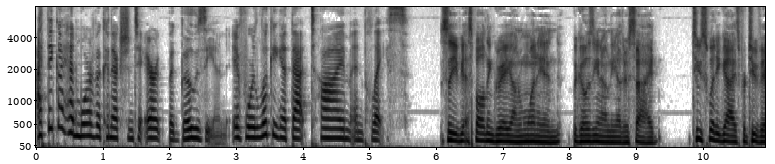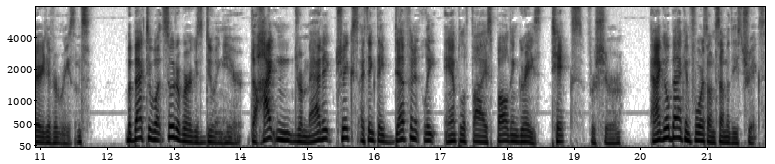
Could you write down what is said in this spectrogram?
I think I had more of a connection to Eric Bogosian if we're looking at that time and place. So, you've got Spalding Gray on one end, Bogosian on the other side. Two sweaty guys for two very different reasons. But back to what Soderbergh is doing here. The heightened dramatic tricks, I think they definitely amplify Spalding Gray's tics for sure. And I go back and forth on some of these tricks.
